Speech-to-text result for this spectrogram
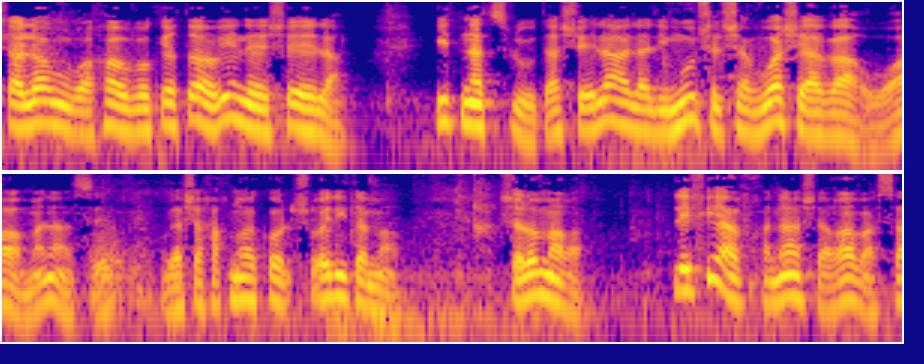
שלום וברכה ובוקר טוב, הנה שאלה. התנצלות, השאלה על הלימוד של שבוע שעבר, וואו, מה נעשה? אולי שכחנו הכל. שואל איתמר, שלום הרב, לפי ההבחנה שהרב עשה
